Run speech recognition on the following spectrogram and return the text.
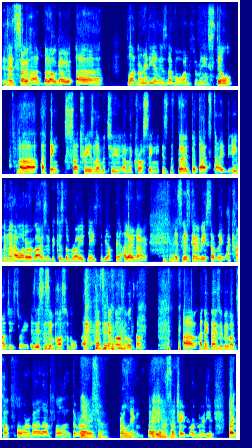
That's so hard, but I'll go. Uh, Blood Meridian is number one for me. Still, Hmm. Uh, I think Suttree is number two and The Crossing is the third. But that's I, even then I want to revise it because the road needs to be up there. I don't know. Okay. It's, it's going to be something I can't do three. This is impossible. it's an impossible task. um, I think those would be my top four. Am I allowed four? The road. Yeah, sure. Crossing, okay, yeah, Suttree and Meridian. But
